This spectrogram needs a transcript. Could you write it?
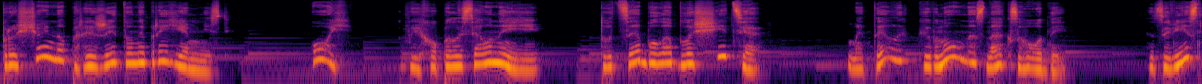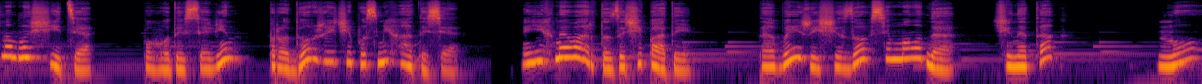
про щойно пережиту неприємність. Ой, вихопилося у неї. То це була блощиця? Метелик кивнув на знак згоди. Звісно, блощиця, погодився він, продовжуючи посміхатися. Їх не варто зачіпати. Та ви ж іще зовсім молода, чи не так? Ну,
